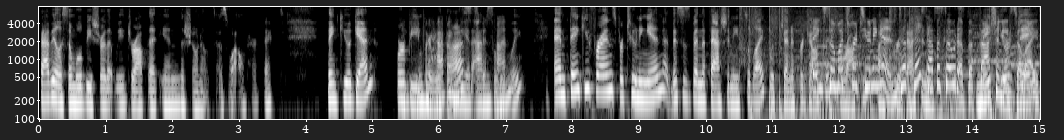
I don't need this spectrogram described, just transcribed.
Fabulous. And we'll be sure that we drop that in the show notes as well. Perfect. Thank you again for Thank being for here with having me. us. It's. Absolutely. And thank you, friends, for tuning in. This has been the Fashionista Life with Jennifer Johnson. Thanks so much for brought to you tuning in to this episode of The Fashionista Life.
